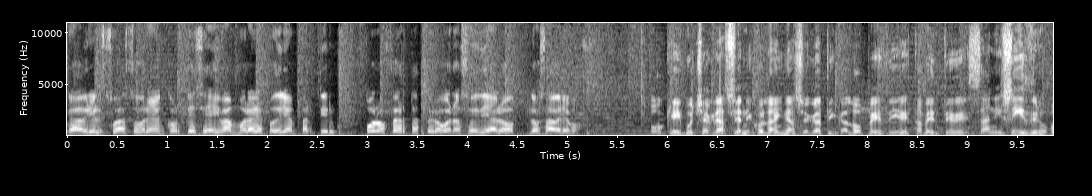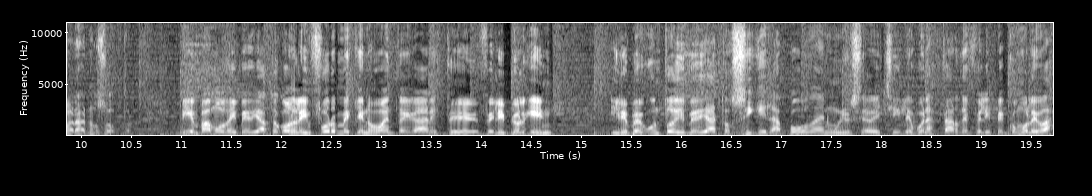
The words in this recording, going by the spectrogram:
Gabriel Suazo, Brian Cortés y Iván Morales podrían partir por ofertas, pero bueno, hoy día lo, lo sabremos. Ok, muchas gracias Nicolás Ignacio Gatica López, directamente de San Isidro para nosotros. Bien, vamos de inmediato con el informe que nos va a entregar este Felipe Holguín. Y le pregunto de inmediato, ¿sigue la poda en Universidad de Chile? Buenas tardes, Felipe, ¿cómo le va?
